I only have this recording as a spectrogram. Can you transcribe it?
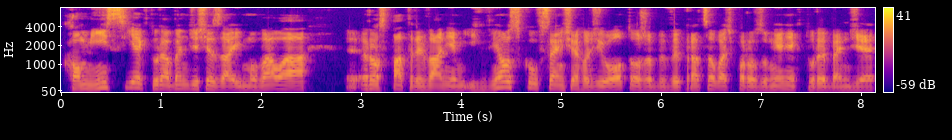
komisję, która będzie się zajmowała rozpatrywaniem ich wniosków. W sensie chodziło o to, żeby wypracować porozumienie, które będzie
